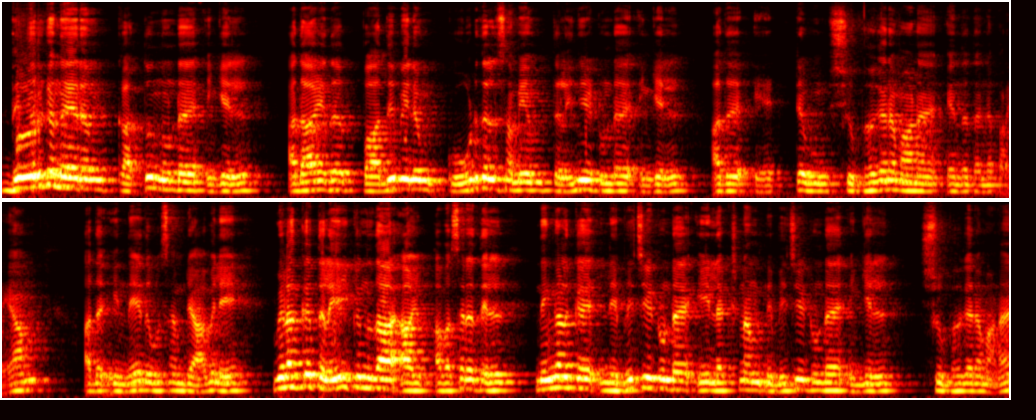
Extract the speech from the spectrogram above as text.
ദീർഘനേരം കത്തുന്നുണ്ട് എങ്കിൽ അതായത് പതിവിലും കൂടുതൽ സമയം തെളിഞ്ഞിട്ടുണ്ട് എങ്കിൽ അത് ഏറ്റവും ശുഭകരമാണ് എന്ന് തന്നെ പറയാം. അത് ഇന്നേ ദിവസം രാവിലെ വിളക്ക് തെളിയിക്കുന്നത് അവസരത്തിൽ നിങ്ങൾക്ക് ലഭിച്ചിട്ടുണ്ട് ഈ ലക്ഷണം ലഭിച്ചിട്ടുണ്ട് എങ്കിൽ ശുഭകരമാണ്.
